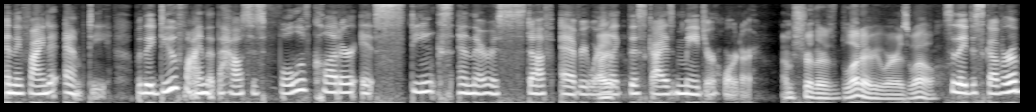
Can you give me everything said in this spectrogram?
and they find it empty. But they do find that the house is full of clutter. It stinks and there is stuff everywhere. I- like this guy's major hoarder. I'm sure there's blood everywhere as well. So they discover a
